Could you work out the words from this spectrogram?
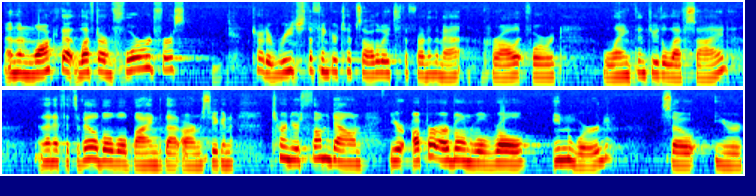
And then walk that left arm forward first. Try to reach the fingertips all the way to the front of the mat. Crawl it forward. Lengthen through the left side. And then, if it's available, we'll bind that arm. So you're going to turn your thumb down. Your upper arm bone will roll inward. So you're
